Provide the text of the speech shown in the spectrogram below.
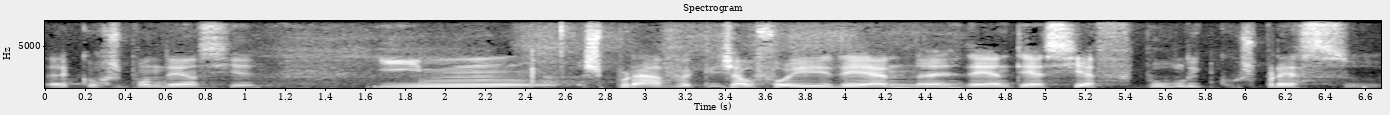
a correspondência e hum, esperava que. Já o foi DN, né? DN, TSF, Público, Expresso.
